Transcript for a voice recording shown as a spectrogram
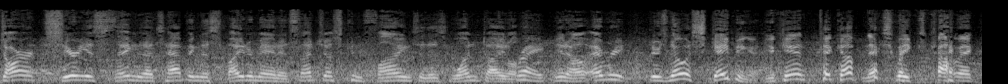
dark, serious thing that's happening to Spider-Man. It's not just confined to this one title. Right. You know, every there's no escaping it. You can't pick up next week's comic and,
